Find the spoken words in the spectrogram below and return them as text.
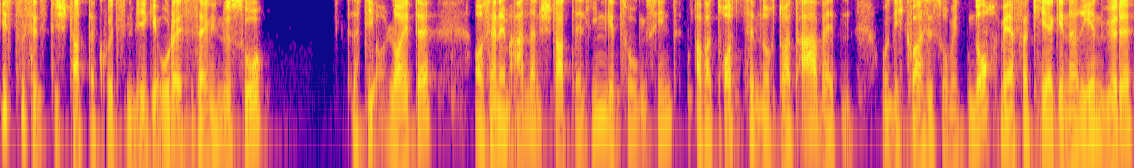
Ist das jetzt die Stadt der kurzen Wege? Oder ist es eigentlich nur so, dass die Leute aus einem anderen Stadtteil hingezogen sind, aber trotzdem noch dort arbeiten und ich quasi somit noch mehr Verkehr generieren würde,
